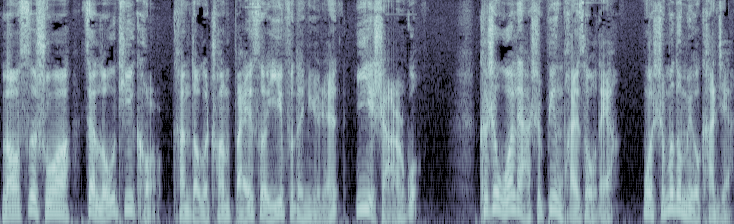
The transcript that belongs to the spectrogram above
老四说在楼梯口看到个穿白色衣服的女人一闪而过，可是我俩是并排走的呀，我什么都没有看见。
